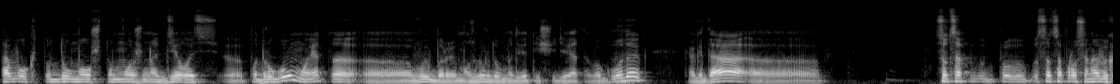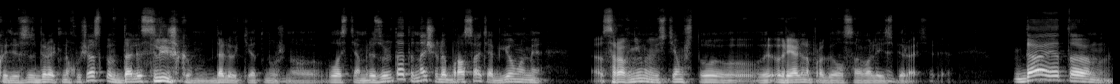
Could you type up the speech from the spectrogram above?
того, кто думал, что можно делать э, по-другому, это э, выборы Мосгордумы 2009 года, когда э, соцопросы на выходе с избирательных участков дали слишком далекие от нужного властям результаты, начали бросать объемами сравнимыми с тем, что реально проголосовали избиратели. Да, это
